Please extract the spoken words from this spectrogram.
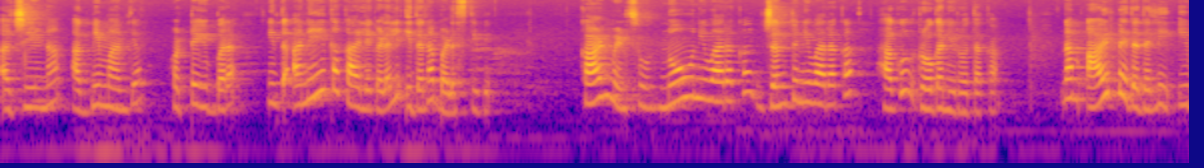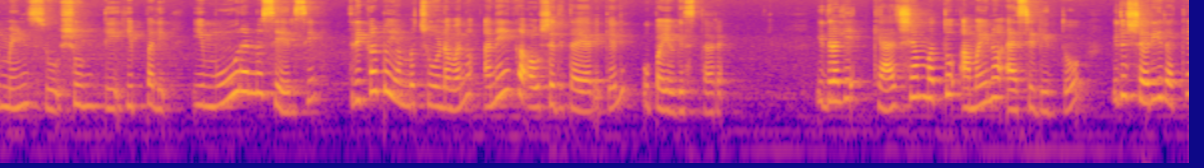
ಅಜೀರ್ಣ, ಅಗ್ನಿಮಾಂದ್ಯ, ಹೊಟ್ಟೆಯುಬ್ಬರ ಇಂಥ ಅನೇಕ ಕಾಯಿಲೆಗಳಲ್ಲಿ ಇದನ್ನು ಬಳಸ್ತೀವಿ. ಕಾಳುಮೆಣಸು ನೋವು ನಿವಾರಕ, ಜಂತು ನಿವಾರಕ ಹಾಗೂ ರೋಗ ನಿರೋಧಕ. ನಮ್ಮ ಆಯುರ್ವೇದದಲ್ಲಿ ಈ ಮೆಣಸು, ಶುಂಠಿ, ಹಿಪ್ಪಲಿ ಈ ಮೂರನ್ನು ಸೇರಿಸಿ ತ್ರಿಕಟು ಎಂಬ ಚೂರ್ಣವನ್ನು ಅನೇಕ ಔಷಧಿ ತಯಾರಿಕೆಯಲ್ಲಿ ಉಪಯೋಗಿಸ್ತಾರೆ. ಇದರಲ್ಲಿ ಕ್ಯಾಲ್ಶಿಯಂ ಮತ್ತು ಅಮೈನೋ ಆ್ಯಸಿಡ್ ಇದ್ದು, ಇದು ಶರೀರಕ್ಕೆ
